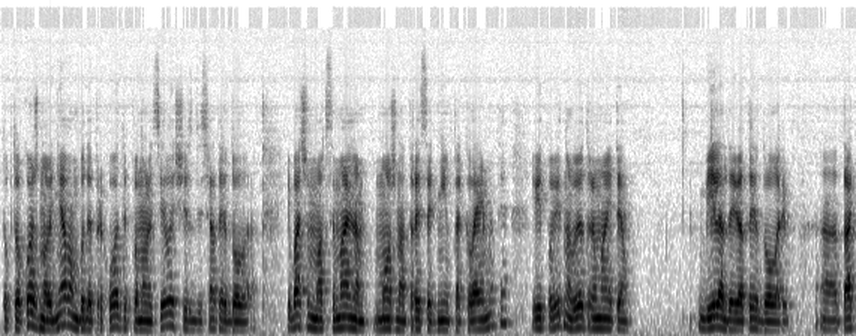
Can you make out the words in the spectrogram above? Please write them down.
Тобто кожного дня вам буде приходити по 0,6 долара. І бачимо, максимально можна 30 днів так клеймити, і відповідно ви отримаєте біля 9 доларів. Е, Так,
